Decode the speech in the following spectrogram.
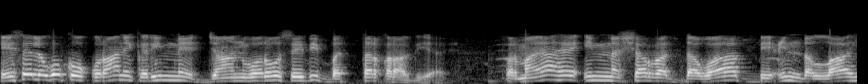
ایسے لوگوں کو قرآن کریم نے جانوروں سے بھی بدتر قرار دیا ہے۔ فرمایا ہے ان شر الدواب عند اللہ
